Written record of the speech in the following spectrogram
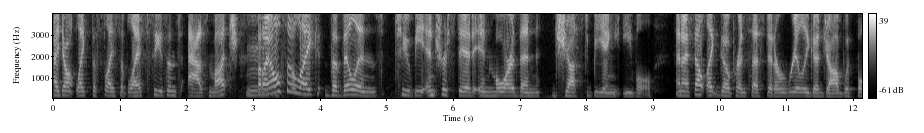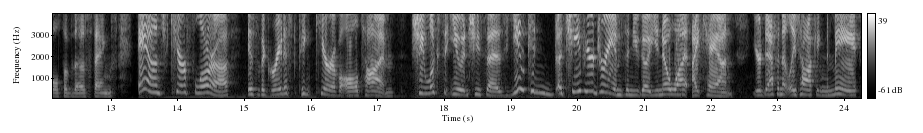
I don't like the slice of life seasons as much, but I hmm. also like the villains to be interested in more than just being evil. And I felt like Go Princess did a really good job with both of those things. And Cure Flora is the greatest pink cure of all time. She looks at you and she says, You can achieve your dreams. And you go, You know what? I can. You're definitely talking to me,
